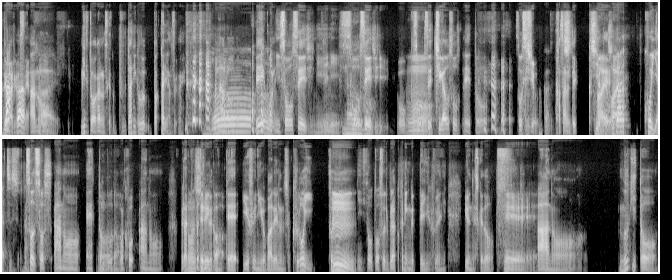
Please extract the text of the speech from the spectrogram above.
ではありますね。あの、はい。見るとわかるんですけど、豚肉ばっかりなんですよね。なるほどベーコンにソーセージに、にソーセージを、うんソーセ違うソー、えっ、と、ソーセージを重ねてくって、濃いやつですよね。そうです、そうです。あの、えっ、と本当だまあこ、あの、ブラックプディングっていうふうに呼ばれるんですよ。黒いプうリンん。に相当するブラックプディングっていうふうに言うんですけど、へえ。あの、麦と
